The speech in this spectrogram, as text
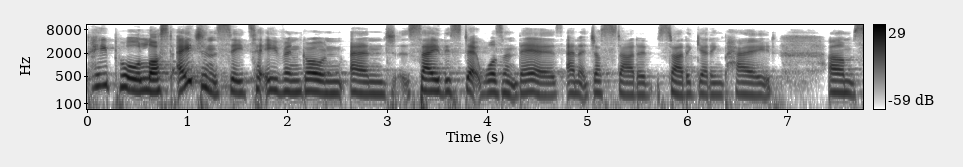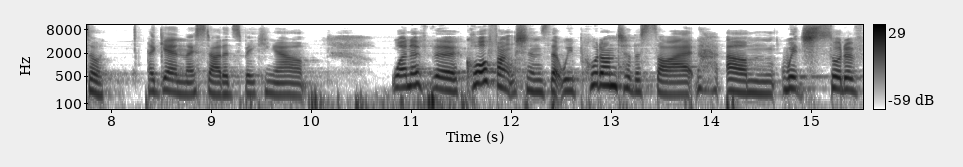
people lost agency to even go and, and say this debt wasn't theirs and it just started, started getting paid. Um, so again, they started speaking out. One of the core functions that we put onto the site, um, which sort of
